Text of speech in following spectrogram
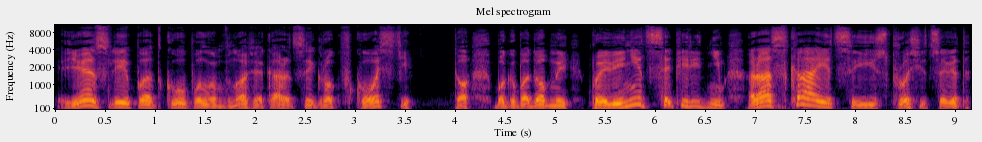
Если под куполом вновь окажется игрок в кости, то богоподобный повинится перед ним, раскается и спросит совета,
